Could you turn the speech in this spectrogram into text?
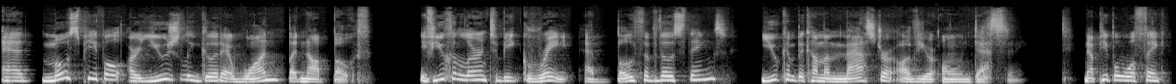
And most people are usually good at one, but not both. If you can learn to be great at both of those things, you can become a master of your own destiny. Now, people will think,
